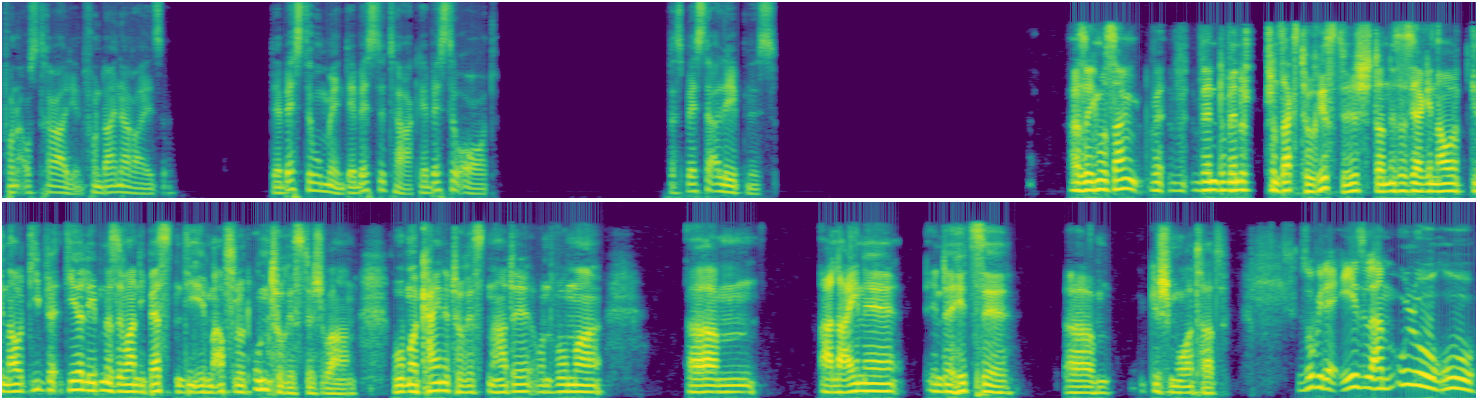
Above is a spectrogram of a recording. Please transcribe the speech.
von Australien, von deiner Reise? Der beste Moment, der beste Tag, der beste Ort, das beste Erlebnis. Also ich muss sagen, wenn du, wenn du schon sagst touristisch, dann ist es ja genau, genau die, die Erlebnisse waren die besten, die eben absolut untouristisch waren, wo man keine Touristen hatte und wo man ähm, alleine in der Hitze ähm, geschmort hat. So wie der Esel am Uluru.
